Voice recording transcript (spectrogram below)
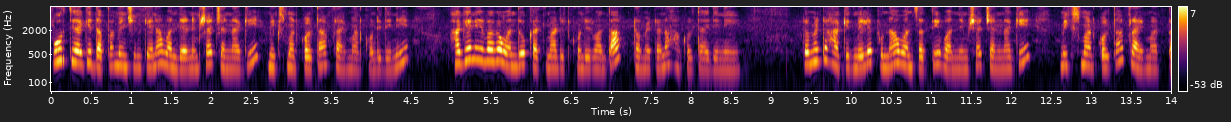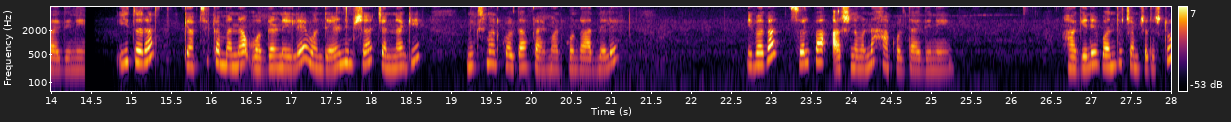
ಪೂರ್ತಿಯಾಗಿ ದಪ್ಪ ಮೆಣಸಿನ್ಕಾಯಿನ ಒಂದೆರಡು ನಿಮಿಷ ಚೆನ್ನಾಗಿ ಮಿಕ್ಸ್ ಮಾಡ್ಕೊಳ್ತಾ ಫ್ರೈ ಮಾಡ್ಕೊಂಡಿದ್ದೀನಿ. ಹಾಗೆಯೇ ಇವಾಗ ಒಂದು ಕಟ್ ಮಾಡಿಟ್ಕೊಂಡಿರುವಂಥ ಟೊಮೆಟೊನ ಹಾಕೊಳ್ತಾ ಇದ್ದೀನಿ. ಟೊಮೆಟೊ ಹಾಕಿದ ಮೇಲೆ ಪುನಃ ಒಂದು ಸತಿ ಒಂದು ನಿಮಿಷ ಚೆನ್ನಾಗಿ ಮಿಕ್ಸ್ ಮಾಡ್ಕೊಳ್ತಾ ಫ್ರೈ ಮಾಡ್ತಾ ಇದ್ದೀನಿ. ಈ ಥರ ಕ್ಯಾಪ್ಸಿಕಮನ್ನು ಒಗ್ಗರಣೆಯಲ್ಲೇ ಒಂದೆರಡು ನಿಮಿಷ ಚೆನ್ನಾಗಿ ಮಿಕ್ಸ್ ಮಾಡ್ಕೊಳ್ತಾ ಫ್ರೈ ಮಾಡ್ಕೊಂಡಾದಮೇಲೆ ಇವಾಗ ಸ್ವಲ್ಪ ಅರ್ಶನವನ್ನು ಹಾಕ್ಕೊಳ್ತಾ ಇದ್ದೀನಿ. ಹಾಗೆಯೇ ಒಂದು ಚಮಚದಷ್ಟು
